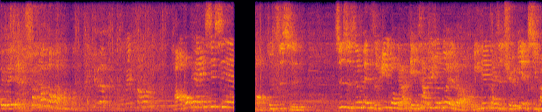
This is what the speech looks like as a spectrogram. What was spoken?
贝贝，好，OK，谢谢。哦，就支持支持曾佩慈运动，给他点下去就对了。明天开始全面起跑，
